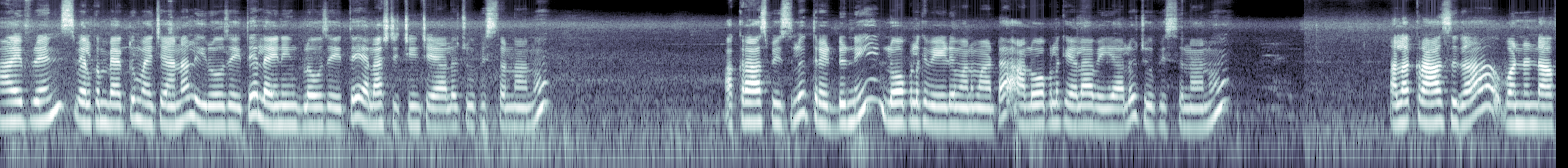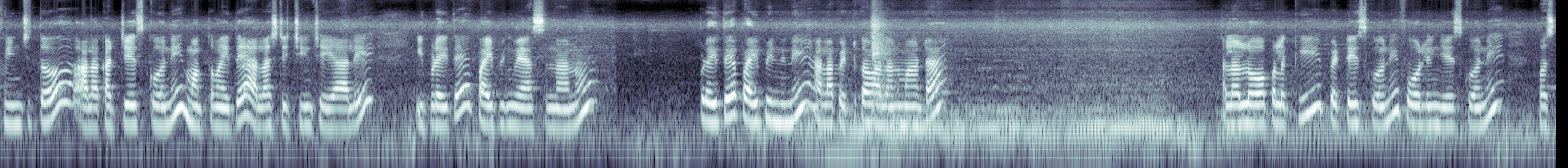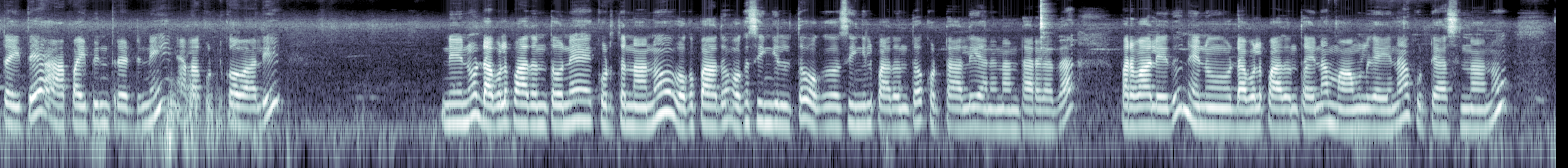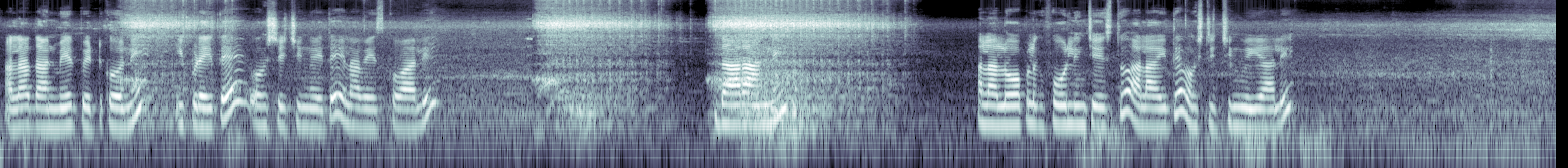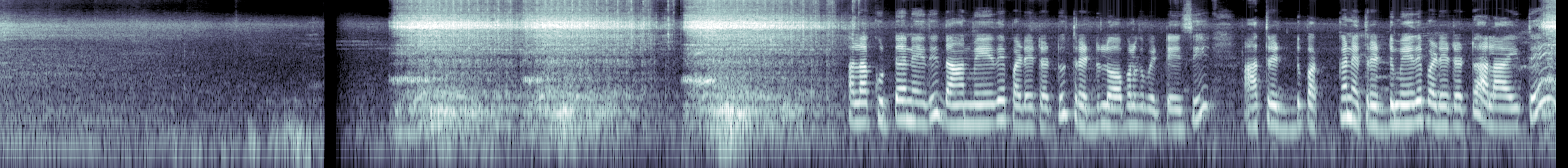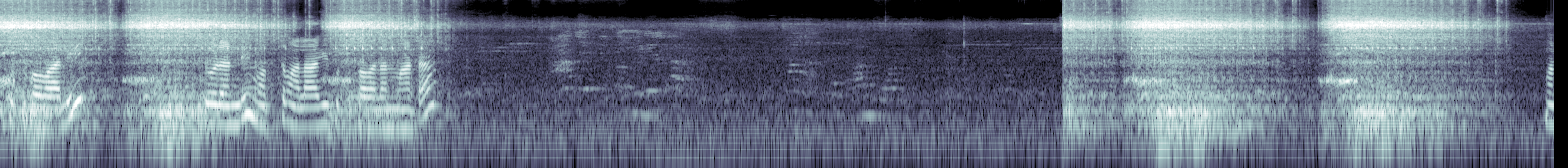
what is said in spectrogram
Hi friends welcome back to my channel. ఈరోజు అయితే lining blouse అయితే ఎలా స్టిచ్చింగ్ చేయాలో చూపిస్తున్నాను. ఆ క్రాస్ పీసులు థ్రెడ్ని లోపలికి వేయడం అనమాట ఆ లోపలికి ఎలా వేయాలో చూపిస్తున్నాను. అలా క్రాస్గా వన్ అండ్ హాఫ్ ఇంచ్తో అలా కట్ చేసుకొని మొత్తం అయితే అలా స్టిచ్చింగ్ చేయాలి. ఇప్పుడైతే పైపింగ్ వేస్తున్నాను. ఇప్పుడైతే పైపింగ్ని అలా పెట్టుకోవాలన్నమాట. అలా లోపలికి పెట్టేసుకొని ఫోల్డింగ్ చేసుకొని ఫస్ట్ అయితే ఆ పైపింగ్ థ్రెడ్ని అలా కుట్టుకోవాలి. నేను డబుల్ పాదంతోనే కుడుతున్నాను. ఒక పాదం ఒక సింగిల్తో ఒక సింగిల్ పాదంతో కుట్టాలి అని అంటారు కదా. పర్వాలేదు నేను డబుల్ పాదంతో అయినా మామూలుగా అయినా కుట్టేస్తున్నాను. అలా దాని మీద పెట్టుకొని ఇప్పుడైతే ఒక స్టిచ్చింగ్ అయితే ఇలా వేసుకోవాలి. దారాన్ని అలా లోపలికి ఫోల్డింగ్ చేస్తూ అలా అయితే ఒక స్టిచ్చింగ్ వేయాలి. అలా కుట్టు అనేది దాని మీదే పడేటట్టు థ్రెడ్ లోపలికి పెట్టేసి ఆ థ్రెడ్ పక్కనే థ్రెడ్ మీదే పడేటట్టు అలా అయితే కుట్టుకోవాలి. చూడండి మొత్తం అలాగే కుట్టుకోవాలన్నమాట.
